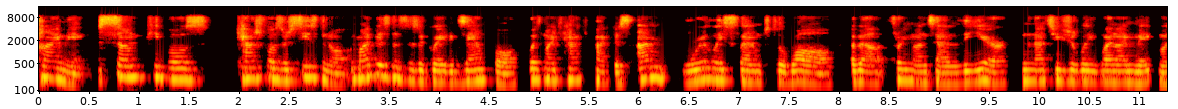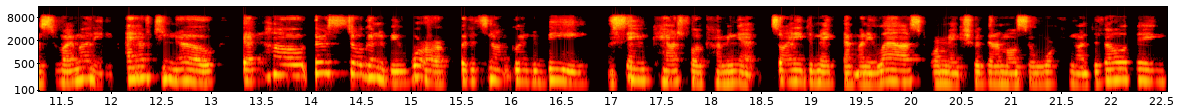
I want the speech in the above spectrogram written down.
timing. Some people's cash flows are seasonal. My business is a great example. With my tax practice, I'm really slammed to the wall about three months out of the year. And that's usually when I make most of my money. I have to know that, oh, there's still going to be work, but it's not going to be the same cash flow coming in. So I need to make that money last or make sure that I'm also working on developing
